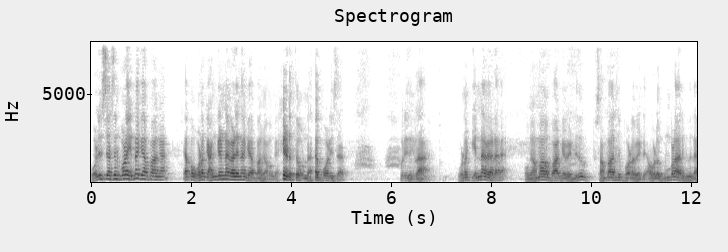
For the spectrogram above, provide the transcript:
போலீஸ் ஸ்டேஷன் போனால் என்ன கேட்பாங்க? எப்போ உனக்கு அங்கே என்ன வேலைன்னா கேட்பாங்க அவங்க. எடுத்த உடனே போலீஸார். புரியுதுங்களா? உனக்கு என்ன வேலை? உங்கள் அம்மாவை பார்க்க வேண்டியது சம்பாரித்து போட வேண்டியது. அவ்வளோ கும்பலாக இருக்குதுல்ல?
